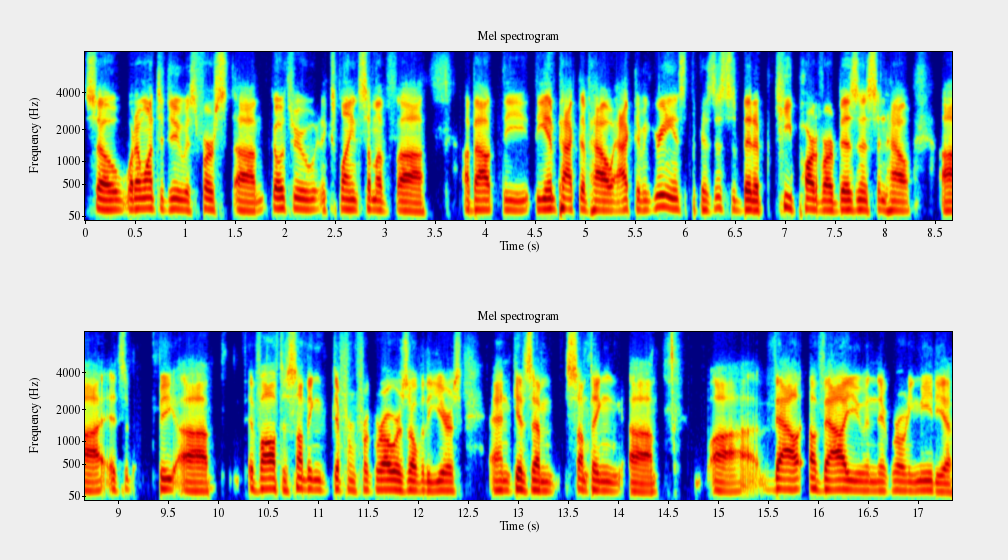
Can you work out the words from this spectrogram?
So what I want to do is first um, go through and explain some of uh, about the the impact of how active ingredients, because this has been a key part of our business and how uh, it's be uh, evolved to something different for growers over the years and gives them something uh, uh, val of value in their growing media.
